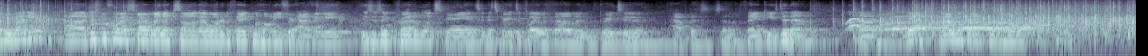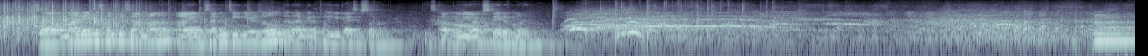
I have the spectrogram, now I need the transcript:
everybody. Uh, just before I start my next song, I wanted to thank Mahoney for having me. This is an incredible experience, and it's great to play with them and great to have this. So thank you to them. Uh, yeah, round of applause for Mahoney. So my name is Hunter Semrau. I am 17 years old, and I'm going to play you guys a song. It's called New York State of Mind. Thank you.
